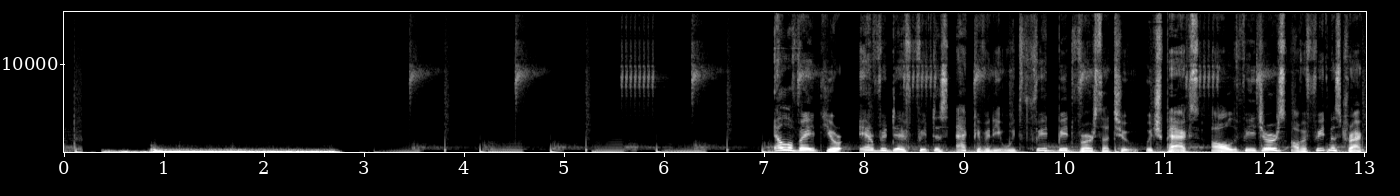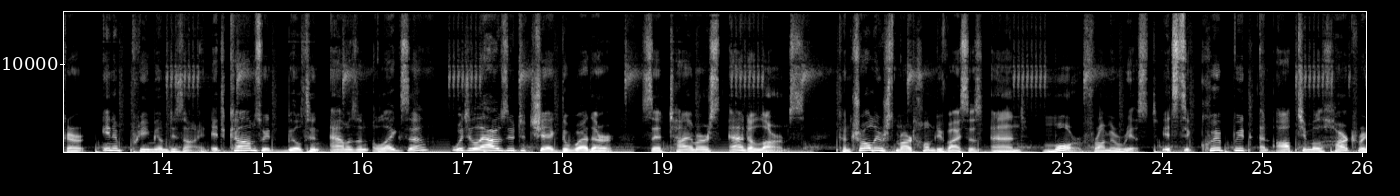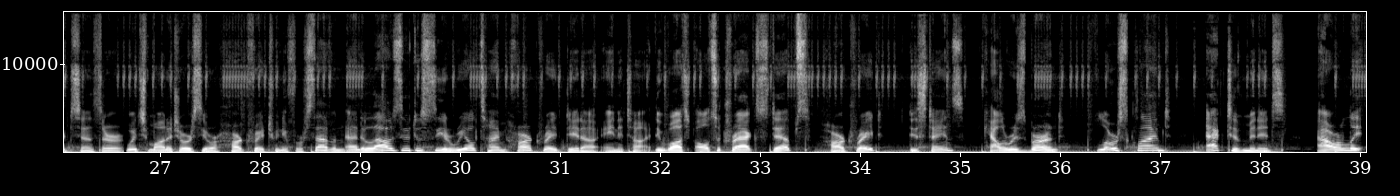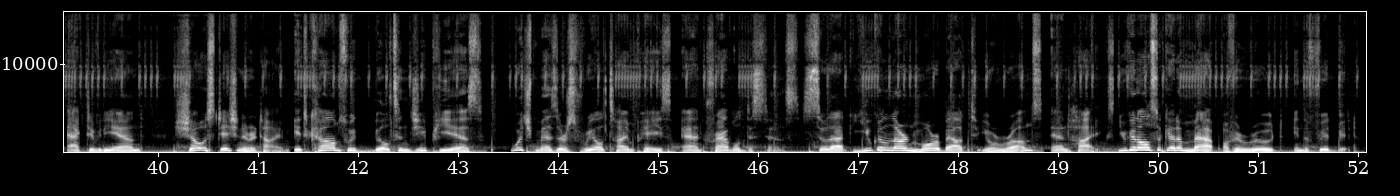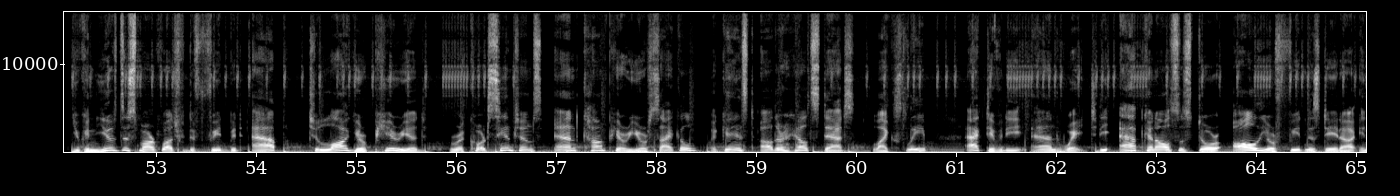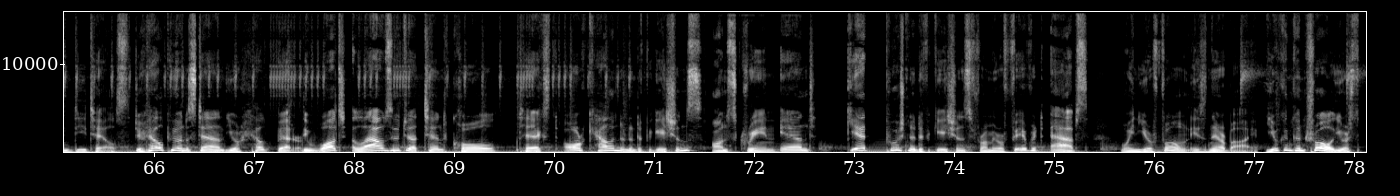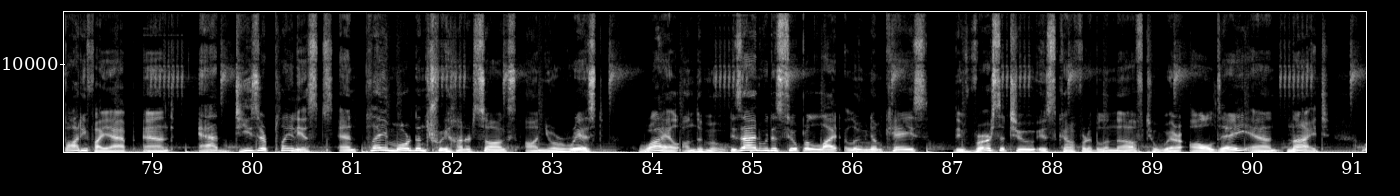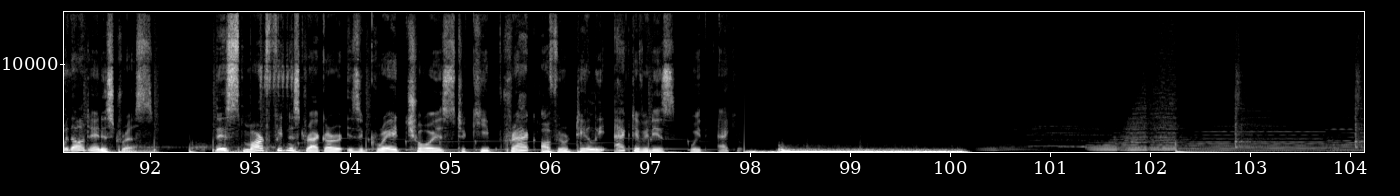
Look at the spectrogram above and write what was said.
Elevate your everyday fitness activity with Fitbit Versa 2, which packs all the features of a fitness tracker in a premium design. It comes with built-in Amazon Alexa, which allows you to check the weather, set timers and alarms, control your smart home devices, and more from your wrist. It's equipped with an optimal heart rate sensor, which monitors your heart rate 24-7 and allows you to see real-time heart rate data anytime. The watch also tracks steps, heart rate, distance, calories burned, floors climbed, active minutes, hourly activity and show stationary time. It comes with built-in GPS, which measures real-time pace and travel distance, so that you can learn more about your runs and hikes. You can also get a map of your route in the Fitbit. You can use the smartwatch with the Fitbit app to log your period, record symptoms, and compare your cycle against other health stats like sleep, activity, and weight. The app can also store all your fitness data in details to help you understand your health better. The watch allows you to attend call, text, or calendar notifications on screen and get push notifications from your favorite apps when your phone is nearby. You can control your Spotify app and add Deezer playlists and play more than 300 songs on your wrist while on the move. Designed with a super light aluminum case, the Versa 2 is comfortable enough to wear all day and night without any stress. This smart fitness tracker is a great choice to keep track of your daily activities with accuracy.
